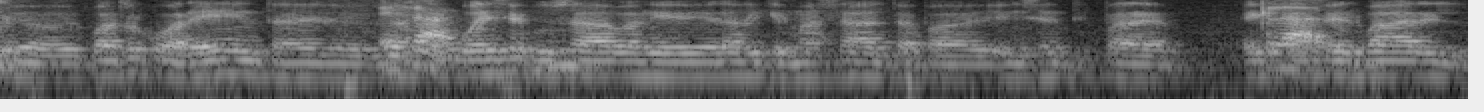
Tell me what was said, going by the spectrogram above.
la el 440, la frecuencia que usaban era de que más alta para, para exacerbar el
